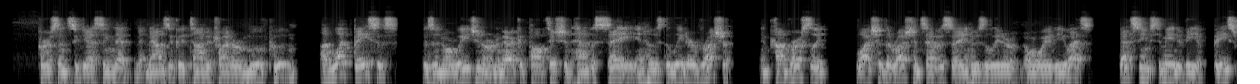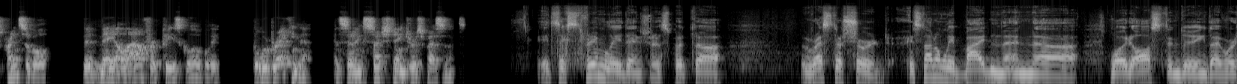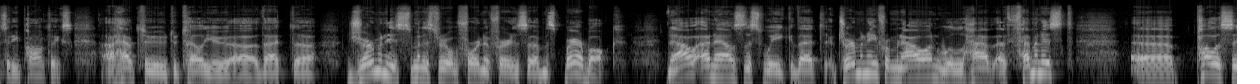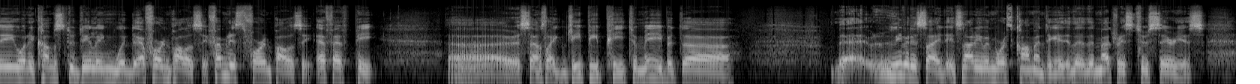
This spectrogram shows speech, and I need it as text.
person suggesting that now is a good time to try to remove Putin. On what basis does a Norwegian or an American politician have a say in who's the leader of Russia? And conversely, why should the Russians have a say in who's the leader of Norway or the US? That seems to me to be a base principle that may allow for peace globally, but we're breaking that and setting such dangerous precedents. It's extremely dangerous, but uh, rest assured, it's not only Biden and uh, Lloyd Austin doing diversity politics. I have to, to tell you uh, that uh, Germany's Minister of Foreign Affairs, uh, Ms. Baerbock, now announced this week that Germany from now on will have a feminist uh, policy when it comes to dealing with uh, foreign policy, feminist foreign policy, FFP. Uh, sounds like GPP to me, but uh, uh, leave it aside. It's not even worth commenting. The, the matter is too serious.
